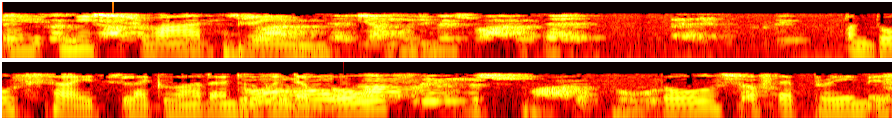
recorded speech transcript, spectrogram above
It's Nishwat prem. On both sides, like Radha and Govinda, both, both of their prem is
